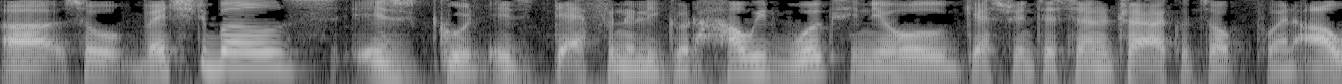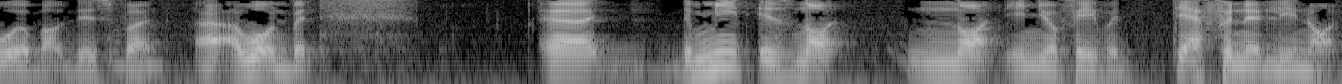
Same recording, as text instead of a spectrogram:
Uh, so vegetables is good. It's definitely good. How it works in your whole gastrointestinal tract, I could talk for an hour about this, but Mm-hmm. I, I won't. But uh, the meat is not not in your favor. Definitely not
